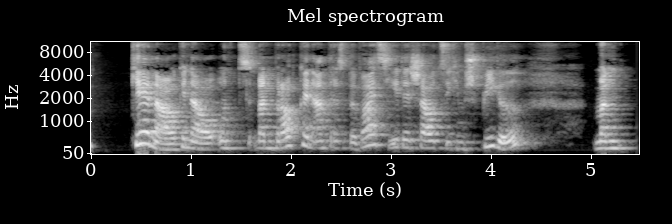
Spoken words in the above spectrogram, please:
genau, genau. Und man braucht kein anderes Beweis. Jeder schaut sich im Spiegel. Man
